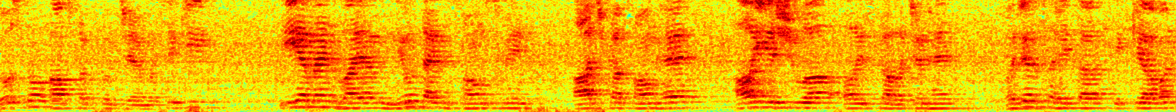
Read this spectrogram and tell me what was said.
दोस्तों, आप सबको जय मसीह की। E M and Y M new time songs में आज का सॉन्ग है, आ यशुआ और इसका वचन है, भजन संहिता इक्यावन,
